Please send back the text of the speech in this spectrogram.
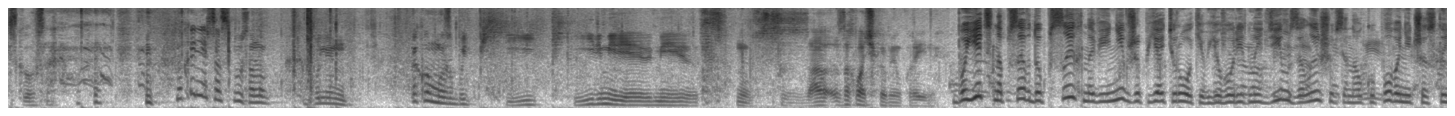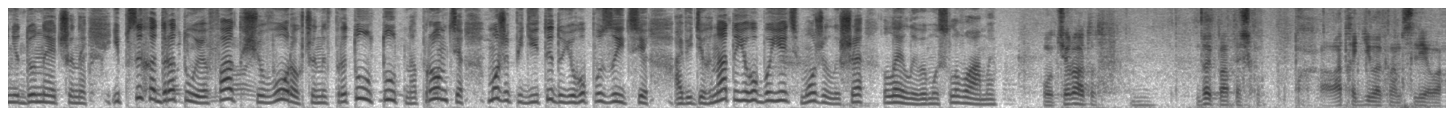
Скучно. Ну, звісно, скучно. Ну, блін, який може бути быть пи- перемирие ну, с за- захватчиками Украины? Боєць на псевдопсих на війні вже 5 років. Його рідний дім залишився на окупованій частині Донеччини. І психа дратує факт, що ворог чи не впритул тут, на промці, може підійти до його позиції, а відігнати його боєць може лише лайливими словами. Вот вчера тут два пятнышка отходило к нам слева.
